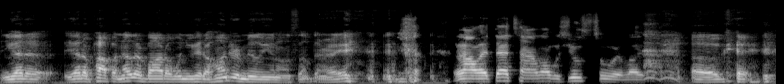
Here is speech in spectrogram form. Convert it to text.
You gotta you gotta pop another bottle when you hit a hundred million on something, right? now at that time I was used to it, like. Oh, okay.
